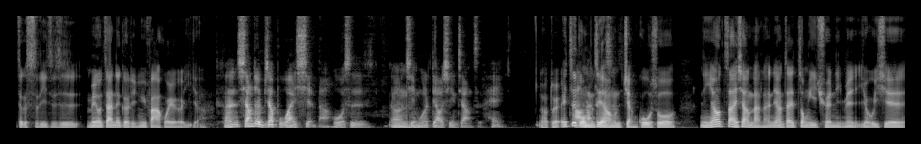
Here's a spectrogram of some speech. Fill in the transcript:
这个实力，只是没有在那个领域发挥而已啊。可能相对比较不外显啊，或者是呃节目的调性这样子。嘿，哦对，哎，这个我们之前好像讲过，说你要再像兰兰那样在综艺圈里面有一些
